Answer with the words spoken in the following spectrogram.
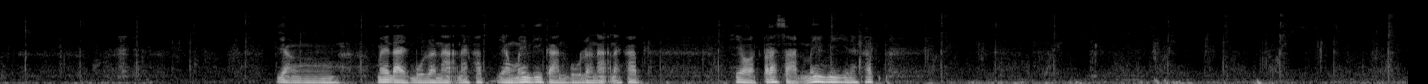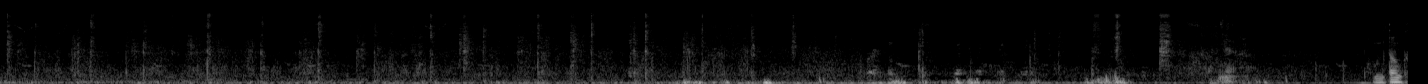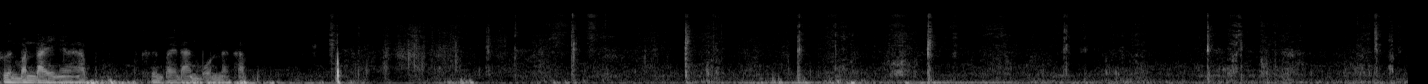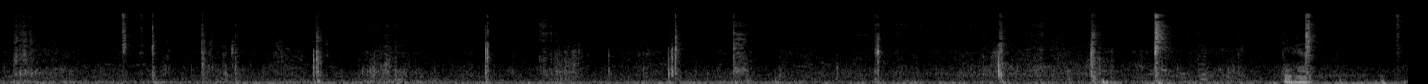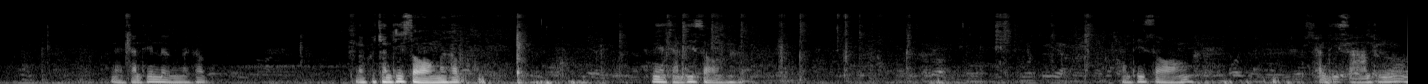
ยังไม่ได้บูรณะนะครับ ยังไม่มีการบูรณะนะครับ ยอดปราสาทไม่มีนะครับ ต้องคืนบันไดเนี่ยนะครับ คืนไปด้านบนนะครับ นี่ครับ เนี่ยชั้นที่หนึ่งนะครับ แล้วก็ชั้นที่สองนะครับ เนี่ยชั้นที่สองนะครับ ชั้นที่สอง ชั้นที่สามถึงนู่น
